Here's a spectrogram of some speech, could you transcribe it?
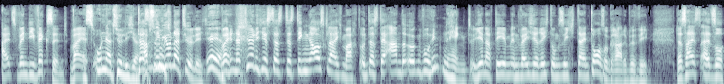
als wenn die weg sind. Weil es ist unnatürlicher. Das Absolut. ist nämlich unnatürlich. Ja, ja. Weil natürlich ist, dass das Ding einen Ausgleich macht und dass der Arm da irgendwo hinten hängt, je nachdem, in welche Richtung sich dein Torso gerade bewegt. Das heißt also,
